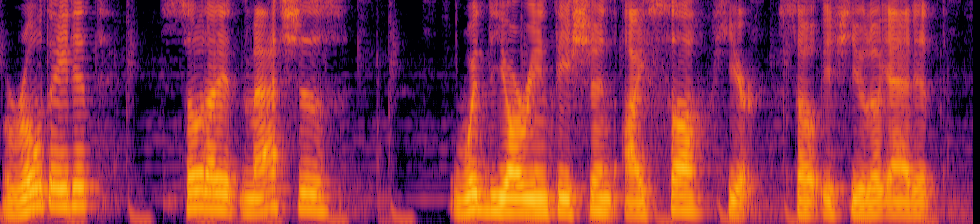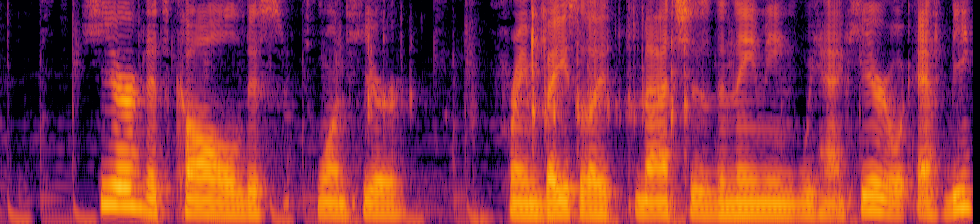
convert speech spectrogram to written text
rotate it so that it matches with the orientation I saw here. So if you look at it here, let's call this one here frame base so that it matches the naming we have here or FB.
